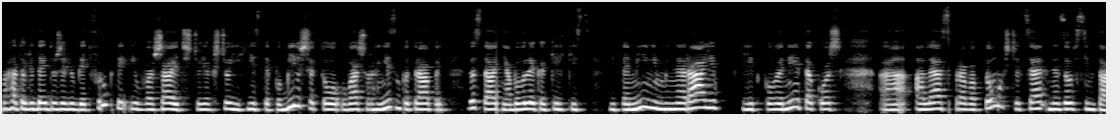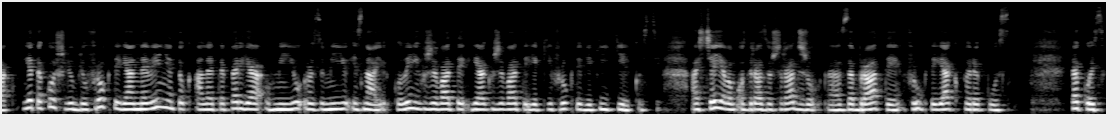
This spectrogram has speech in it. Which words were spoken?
Багато людей дуже люблять фрукти і вважають, що якщо їх їсти побільше, то у ваш організм потрапить достатня або велика кількість вітамінів, мінералів, клітковини також. Але справа в тому, що це не зовсім так. Я також люблю фрукти, я не виняток, але тепер я вмію, розумію і знаю, коли їх вживати, як вживати, які фрукти, в якій кількості. А ще я вам одразу ж раджу е, забрати фрукти як перекус. Так ось.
